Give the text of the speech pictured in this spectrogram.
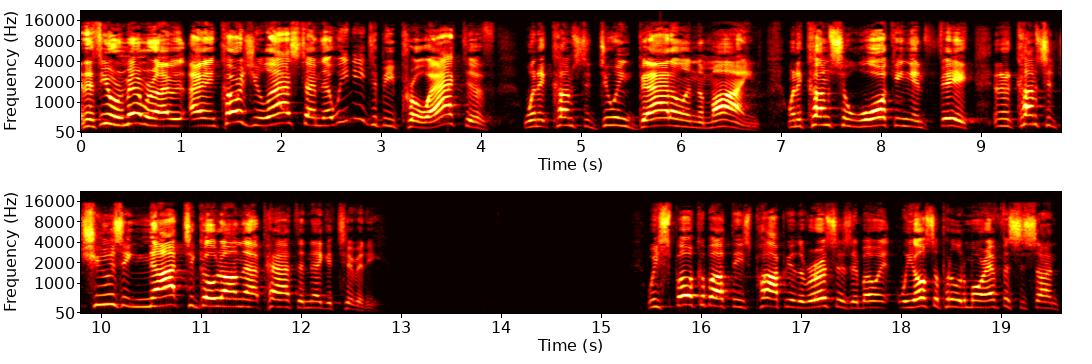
And if you remember, I, I encouraged you last time that we need to be proactive when it comes to doing battle in the mind, when it comes to walking in faith, and when it comes to choosing not to go down that path of negativity. We spoke about these popular verses, but we also put a little more emphasis on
